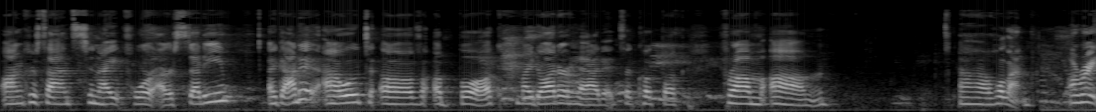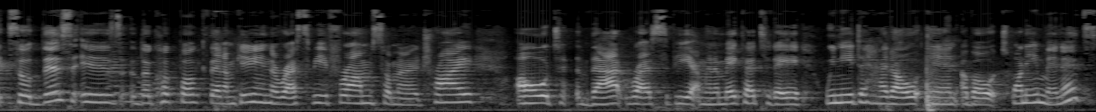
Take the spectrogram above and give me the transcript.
on croissants tonight for our study. I got it out of a book my daughter had. It's a cookbook from, um, uh, hold on. All right, so this is the cookbook that I'm getting the recipe from. So I'm gonna try out that recipe. I'm gonna make that today. We need to head out in about 20 minutes.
